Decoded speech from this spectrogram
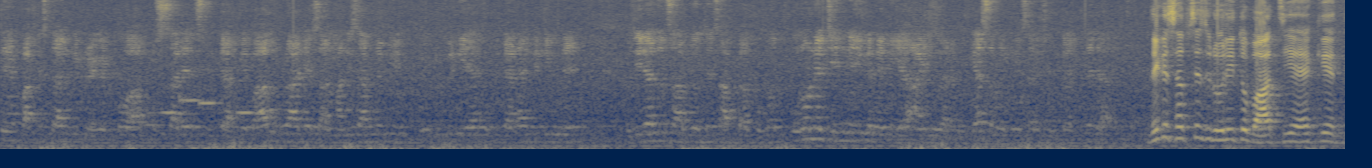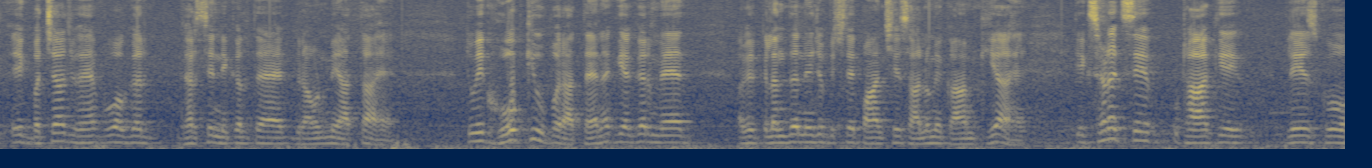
पाकिस्तान की क्रिकेट को आप इस सारे के बाद साहब ने भी इंटरव्यू दिया है वजी अजम साहब जो थे, सबका हुकूमत, उन्होंने चेंज नहीं करने दिया आइन वगैरह में। क्या समझते हैं सारी जा रही है? देखिए, सबसे ज़रूरी तो बात यह है कि एक बच्चा जो है, वो अगर घर से निकलता है ग्राउंड में आता है तो एक होप के ऊपर आता है ना कि अगर मैं, अगर कलंदर ने जो पिछले पाँच छः सालों में काम किया है, एक सड़क से उठा के प्लेयर्स को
